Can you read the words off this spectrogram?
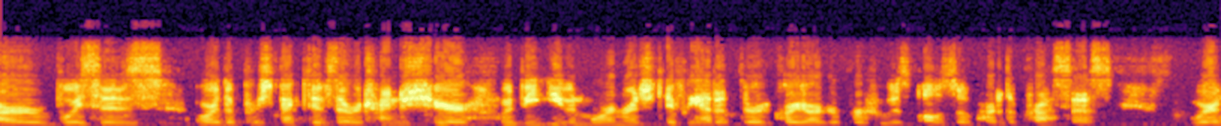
our voices or the perspectives that we're trying to share would be even more enriched if we had a third choreographer who was also part of the process, where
